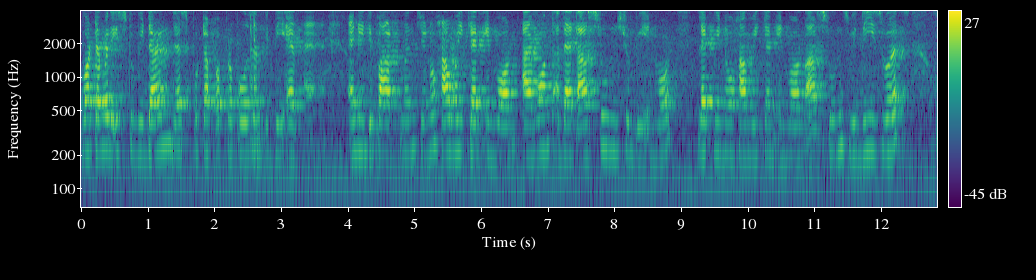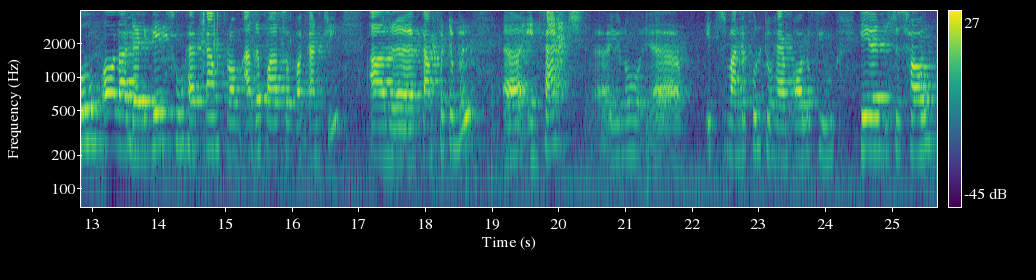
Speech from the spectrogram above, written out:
whatever is to be done, just put up a proposal with the any department, you know, how we can involve. I want that our students should be involved. Let me know how we can involve our students with these words. Hope all our delegates who have come from other parts of our country are uh, comfortable. Uh, in fact, uh, you know, uh, it's wonderful to have all of you here. This is how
